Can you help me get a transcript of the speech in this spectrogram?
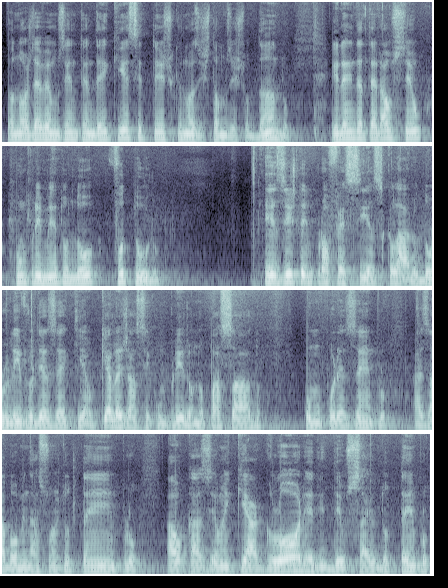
Então, nós devemos entender que esse texto que nós estamos estudando, ele ainda terá o seu cumprimento no futuro. Existem profecias, claro, do livro de Ezequiel, que elas já se cumpriram no passado, como por exemplo as abominações do templo, a ocasião em que a glória de Deus saiu do templo,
